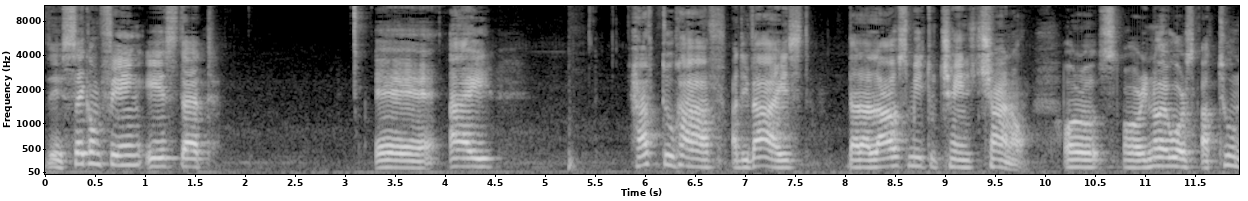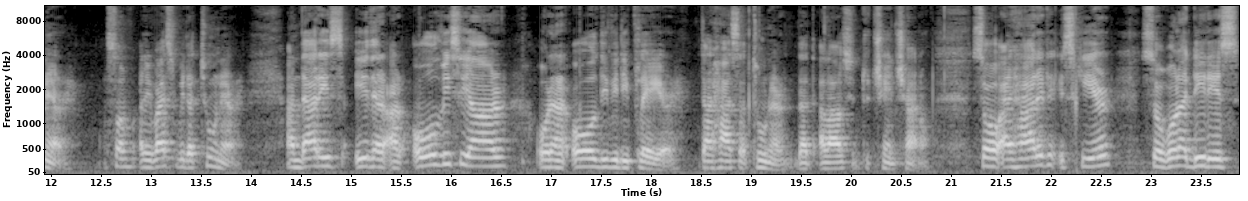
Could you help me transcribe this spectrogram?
The second thing is that Uh, I have to have a device that allows me to change channel or, or in other words a tuner some a device with a tuner and that is either an old VCR or an old DVD player that has a tuner that allows you to change channel. So I had it, it's here. So what I did is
